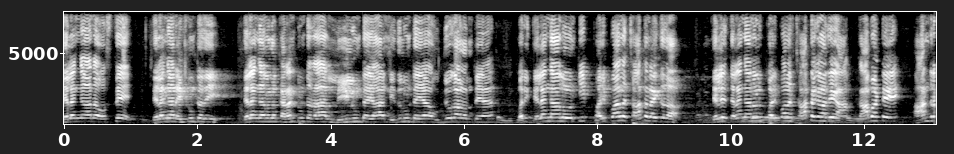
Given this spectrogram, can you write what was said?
తెలంగాణ వస్తే తెలంగాణ ఎట్లుంటది? తెలంగాణలో కరెంట్ ఉంటుందా? నీళ్ళు ఉంటాయా నిధులు ఉంటాయా ఉద్యోగాలు ఉంటాయా? మరి తెలంగాణలోనికి పరిపాలన చాతనవుతుందా తెలి తెలంగాణలో పరిపాలన చాత కాదే. కాబట్టే ఆంధ్ర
